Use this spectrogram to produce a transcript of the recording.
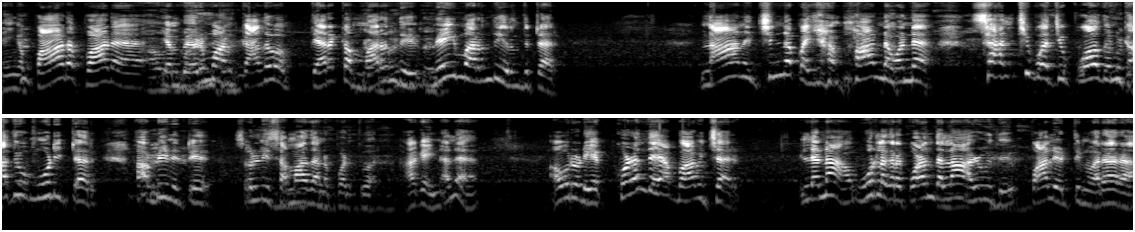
நீங்கள் பாட பாட என் பெருமான் கதவை திறக்க மறந்து மெய் மறந்து இருந்துட்டார். நான் சின்ன பையன் பாடின உடனே சலிச்சு போச்சு போதுன்னு கதவை மூடிட்டார் அப்படின்னுட்டு சொல்லி சமாதானப்படுத்துவார். ஆகையினால அவருடைய குழந்தையா பாவிச்சார். இல்லைன்னா ஊரில் இருக்கிற குழந்தெல்லாம் அழுவுது பால் எடுத்துன்னு வராரா?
